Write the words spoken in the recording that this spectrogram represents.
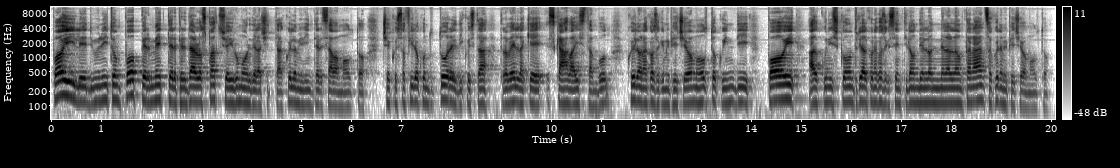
poi le diminuito un po' per mettere, per dare lo spazio ai rumori della città, quello mi interessava molto. C'è questo filo conduttore di questa travella che scava Istanbul, quello è una cosa che mi piaceva molto, quindi poi alcuni scontri, alcune cose che senti nella lontananza, quello mi piaceva molto.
